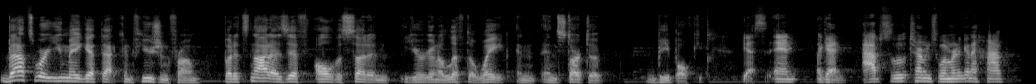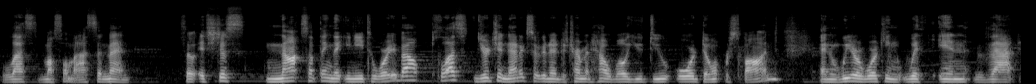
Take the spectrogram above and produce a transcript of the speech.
that's where you may get that confusion from. But it's not as if all of a sudden you're going to lift a weight and, and start to be bulky. Yes. And again, absolute terms, women are going to have less muscle mass than men. So it's just not something that you need to worry about. Plus, your genetics are going to determine how well you do or don't respond. And we are working within that.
